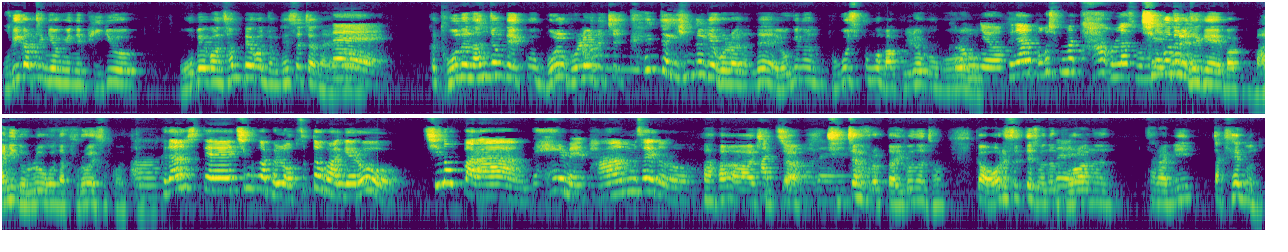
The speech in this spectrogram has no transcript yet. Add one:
우리 같은 경우에는 비디오 500원, 300원 정도 했었잖아요. 네. 그 돈은 한정돼 있고 뭘 골라야 될지 굉장히 힘들게 골랐는데 여기는 보고 싶은 거 막 빌려보고 그럼요. 그냥 보고 싶으면 다 골라서 보면 친구들이 되고. 되게 막 많이 놀러 오거나 부러워했을 것 같아요. 아, 그 당시 때 친구가 별로 없었던 관계로 친오빠랑 매일매일 밤새도록 하하 진짜 봤죠. 네. 진짜 부럽다. 이거는 전 그러니까 어렸을 때 저는 네. 좋아하는 사람이 딱 세 분.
